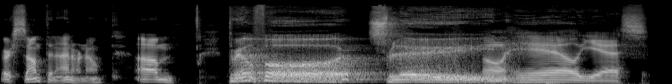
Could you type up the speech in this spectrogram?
or something, I don't know. Um, Thrill Four Sláine. oh hell yes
